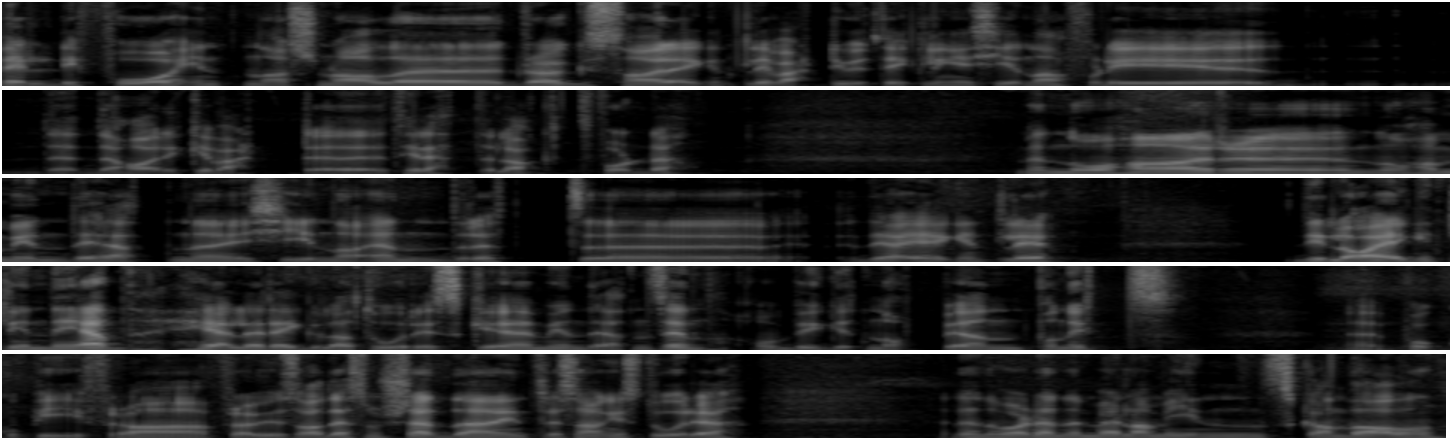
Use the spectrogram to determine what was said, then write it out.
veldig få internasjonale drugs har egentlig vært i utvikling i Kina. Fordi det, det har ikke vært tilrettelagt for det. Men nå har, nå har, myndighetene i Kina endret De har egentlig de la egentlig ned hele regulatoriske myndigheten sin og bygget den opp igjen på nytt. Eh, på kopi fra, fra USA. Det som skjedde, er en interessant historie. den var denne melaminskandalen,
